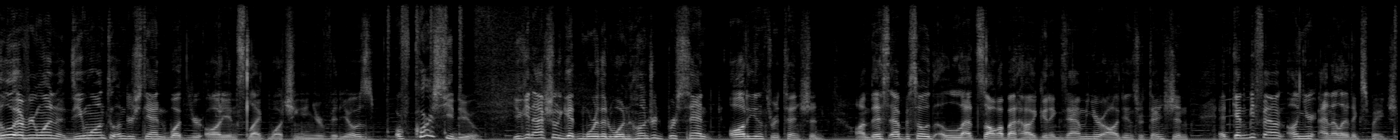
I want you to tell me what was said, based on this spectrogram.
Hello everyone, do you want to understand what your audience like watching in your videos? Of course you do! You can actually get more than 100% audience retention. On this episode, let's talk about how you can examine your audience retention. It can be found on your analytics page.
